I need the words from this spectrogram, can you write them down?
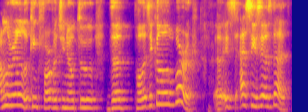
I'm really looking forward, you know, to the political work. Uh, it's as easy as that,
